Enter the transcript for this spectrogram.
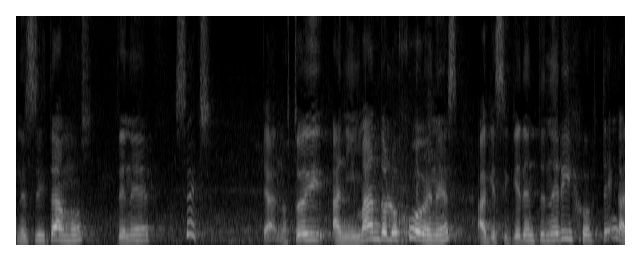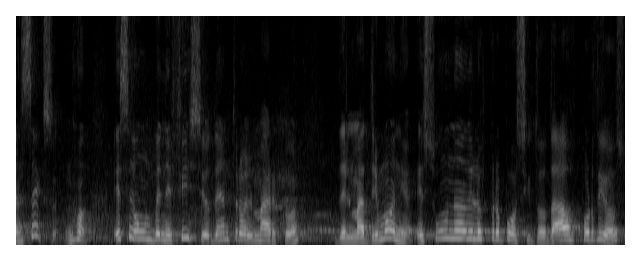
necesitamos tener sexo. Ya, no estoy animando a los jóvenes a que si quieren tener hijos tengan sexo. No, ese es un beneficio dentro del marco del matrimonio. Es uno de los propósitos dados por Dios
